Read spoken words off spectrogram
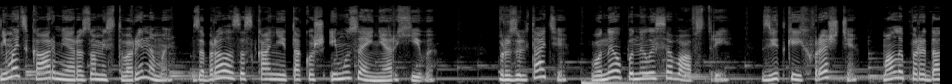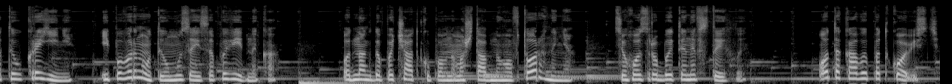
Німецька армія разом із тваринами забрала з Асканії також і музейні архіви. В результаті вони опинилися в Австрії, звідки їх врешті мали передати Україні і повернути у музей заповідника. Однак до початку повномасштабного вторгнення цього зробити не встигли. Отака випадковість,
